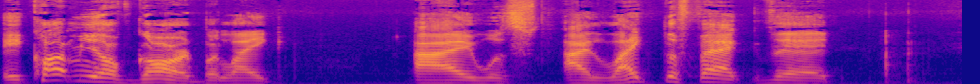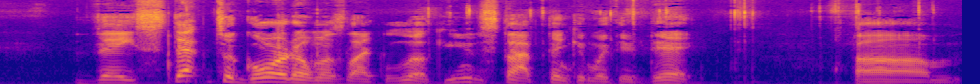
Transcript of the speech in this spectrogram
it caught me off guard, but like I was, I liked the fact that they stepped to Gordo and was like, look, you need to stop thinking with your dick, um,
